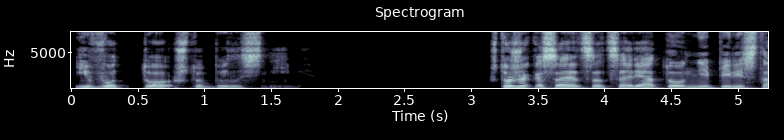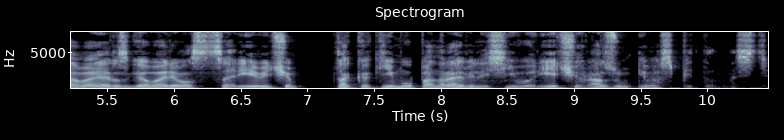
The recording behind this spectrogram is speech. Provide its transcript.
И вот то, что было с ними. Что же касается царя, то он, не переставая, разговаривал с царевичем, так как ему понравились его речи, разум и воспитанность.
